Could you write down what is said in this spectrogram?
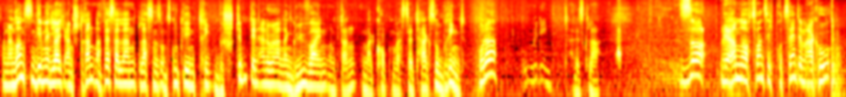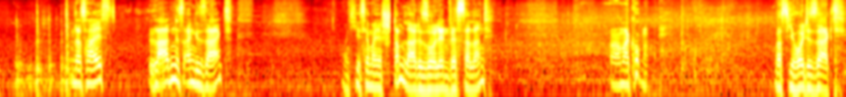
Und ansonsten gehen wir gleich an den Strand nach Westerland, lassen es uns gut gehen, trinken bestimmt den einen oder anderen Glühwein und dann mal gucken, was der Tag so bringt. Oder? Unbedingt. Alles klar. So, wir haben noch 20 Prozent im Akku. Das heißt, Laden ist angesagt. Und hier ist ja meine Stammladesäule in Westerland. Mal gucken, was sie heute sagt.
